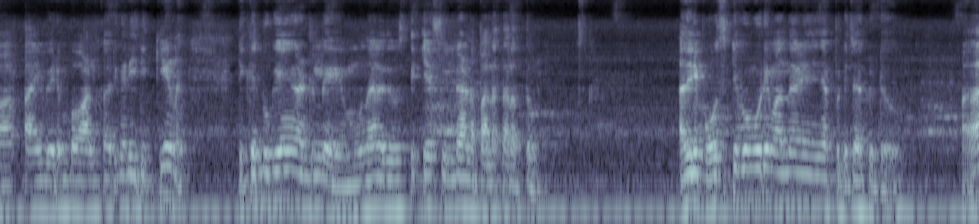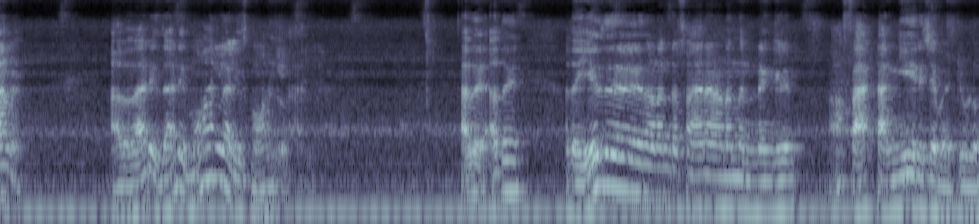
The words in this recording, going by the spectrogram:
പാർട്ടായി വരുമ്പോൾ ആൾക്കാർ ഇങ്ങനെ ഇരിക്കുകയാണ് ടിക്കറ്റ് ബുക്കിംഗ് കണ്ടില്ലേ മൂന്നാൽ ദിവസത്തേക്ക് ഫില്ലാണ് പല സ്ഥലത്തും അതിന് പോസിറ്റീവും കൂടി വന്നു കഴിഞ്ഞാൽ പിടിച്ചാൽ കിട്ടുമോ അതാണ്. അതാണ് ഇതാണ് മോഹൻലാൽ ഇസ് മോഹൻലാൽ. അത് അത് അത് ഏത് നടന്റെ ഫാൻ ആണെന്നുണ്ടെങ്കിൽ ആ ഫാക്ട് അംഗീകരിച്ചേ പറ്റുള്ളൂ.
